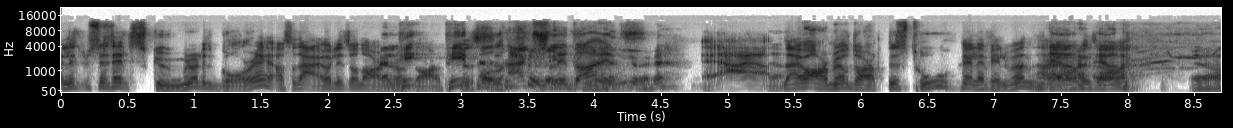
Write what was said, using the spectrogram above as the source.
Eller spesielt skummel og litt gory. Altså, det er jo litt sånn Army of Darkness. people actually died. Ja, ja. Det er jo Army of Darkness 2, hele filmen. Det Er jo liksom. Ja.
